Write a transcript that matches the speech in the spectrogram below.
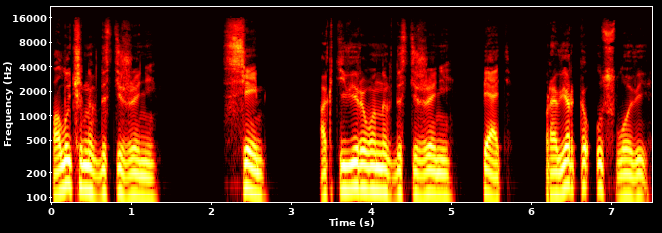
Полученных достижений 7. Активированных достижений 5. Проверка условий.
